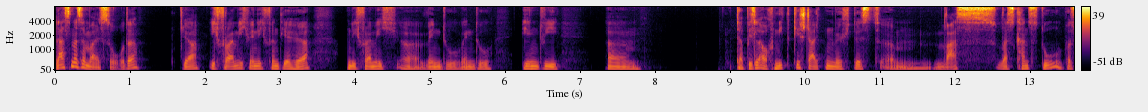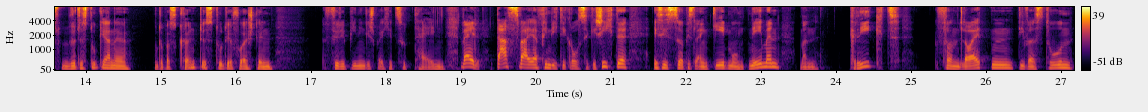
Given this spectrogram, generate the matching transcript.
lassen wir es einmal so, oder? Ja, ich freue mich, wenn ich von dir höre und ich freue mich, äh, wenn du, wenn du irgendwie ähm, da ein bisschen auch mitgestalten möchtest, ähm, was, was kannst du, was würdest du gerne oder was könntest du dir vorstellen, für die Bienengespräche zu teilen. Weil das war ja, finde ich, die große Geschichte. Es ist so ein bisschen ein Geben und Nehmen. Man kriegt von Leuten, die was tun,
